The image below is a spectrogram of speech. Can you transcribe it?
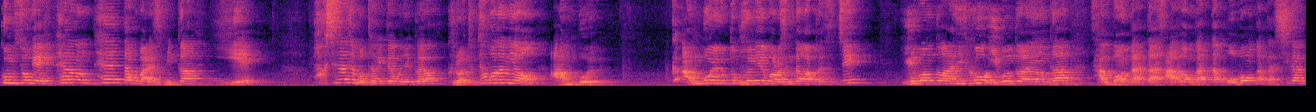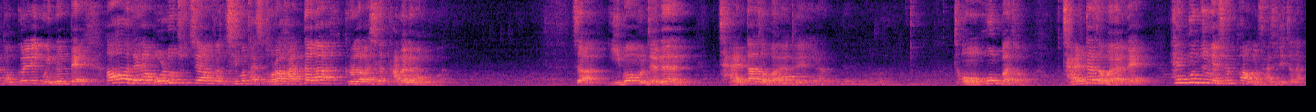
꿈속에 패한 패했다고 말했습니까? 예. 확신하지 못하기 때문일까요? 그럴 듯하거든요. 안 보여요. 그러니까 안 보이고 또 무슨 일이 벌어진다고 앞에 썼지? 1번도 아니고 2번도 아니니까 3번 갔다 4번 갔다 5번 갔다 시간 또 끌리고 있는데 아 내가 뭘 놓쳤지 하면서 집은 다시 돌아갔다가 그러다가 시간 다 날려먹는 거야 자 2번 문제는 잘 따져봐야 돼. 어, 호응 빠져. 잘 따져봐야 돼. 행군 중에 슬퍼한 건 사실이잖아.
